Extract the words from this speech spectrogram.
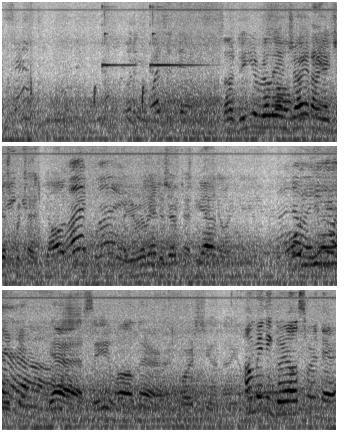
exactly what a coincidence. So do you really So enjoy it or we you just drink pretend? it What? Are you really And just they're pretending together. to like it? Oh, you oh, like it. yeah. Yeah, see? Well, there. Of course you know. you How like many it. girls were there?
